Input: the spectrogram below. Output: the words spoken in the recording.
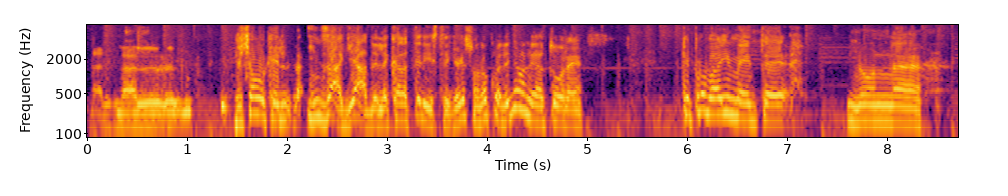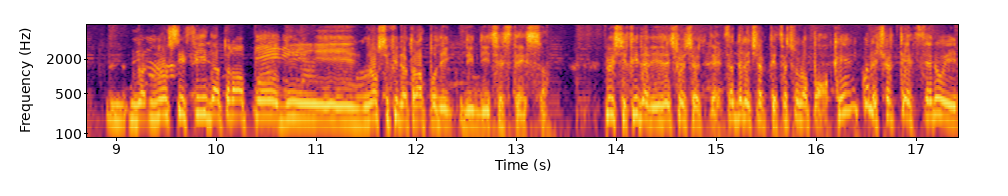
la, la, diciamo che Inzaghi ha delle caratteristiche che sono quelle di un allenatore che probabilmente non, eh, non si fida troppo, di, si fida troppo di, di, di, se stesso. Lui si fida delle sue certezze, delle certezze sono poche, quelle certezze lui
